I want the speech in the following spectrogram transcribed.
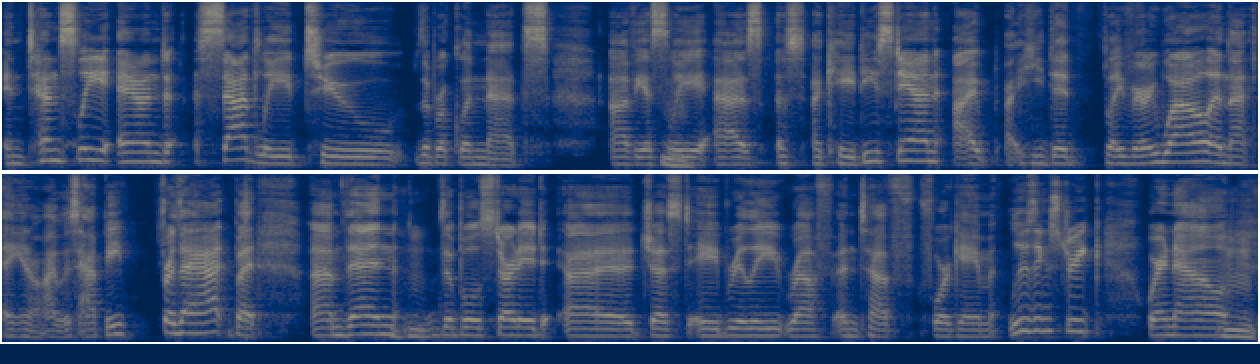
intensely and sadly to the Brooklyn Nets. Obviously, mm. as a, a, KD stan, I, I he did play very well, and that you know I was happy for that. But um, then mm-hmm. the Bulls started uh, just a really rough and tough four game losing streak, where now mm.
